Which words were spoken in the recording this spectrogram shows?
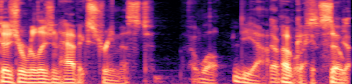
does your religion have extremist? Well, yeah, Of okay. course, So, yeah.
